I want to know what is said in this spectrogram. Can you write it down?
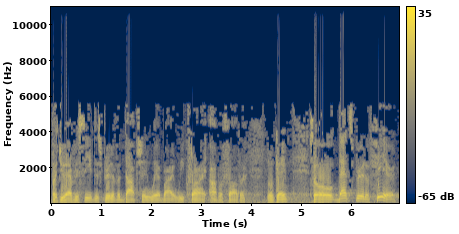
but you have received the spirit of adoption whereby we cry, Abba Father. Okay? So that spirit of fear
